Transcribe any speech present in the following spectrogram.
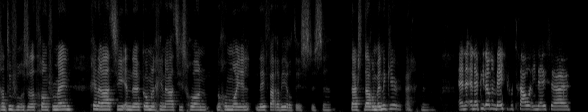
te gaan toevoegen. Zodat gewoon voor mijn generatie en de komende generaties gewoon nog een mooie leefbare wereld is. Dus uh, daar, daarom ben ik hier eigenlijk. En, en heb je dan een beetje vertrouwen in deze,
